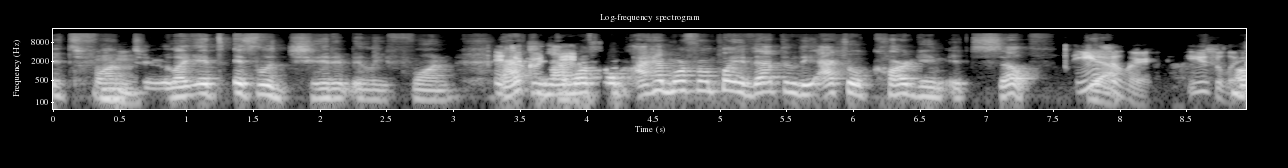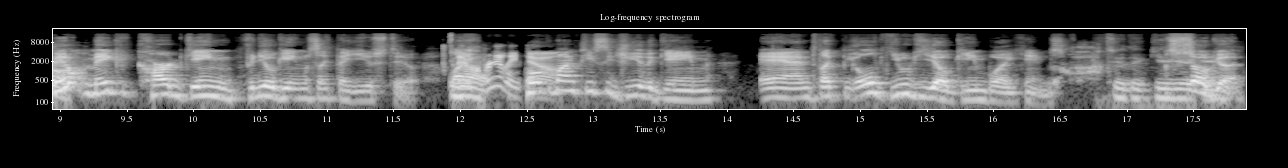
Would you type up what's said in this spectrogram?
It's fun Mhm. too. Like it's it's legitimately fun. It's I a actually good had more fun. I had more fun playing that than the actual card game itself. Yeah. Easily, easily. They don't make card game video games like they used to. Like No. They really don't. Pokemon TCG, the game, and like the old Yu-Gi-Oh Game Boy games. Oh, dude, the Yu-Gi-Oh so games. good.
